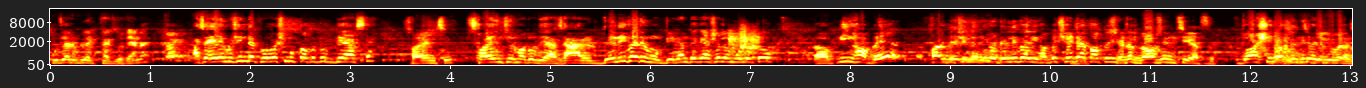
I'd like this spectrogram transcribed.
পূজার ব্লেড থাকবে তাই না? আচ্ছা এই মেশিনটার প্রবেশ মুখ কতটুকু দেওয়া আছে? ছয় ইঞ্চি। ছয় ইঞ্চির মতো দেওয়া আছে। আর ডেলিভারি মুখ যেখান থেকে আসলে মূলত কি হবে ডেলিভারি হবে সেটা কত সেটা দশ ইঞ্চি আছে। দশ ইঞ্চি ডেলিভারি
